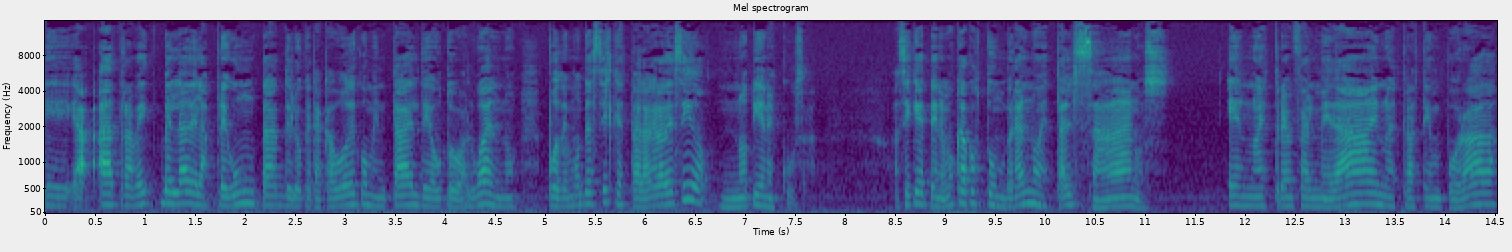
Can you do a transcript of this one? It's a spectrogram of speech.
eh, a, través de las preguntas, de lo que te acabo de comentar, de autoevaluarnos, podemos decir que estar agradecido no tiene excusa. Así que tenemos que acostumbrarnos a estar sanos en nuestra enfermedad, en nuestras temporadas,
